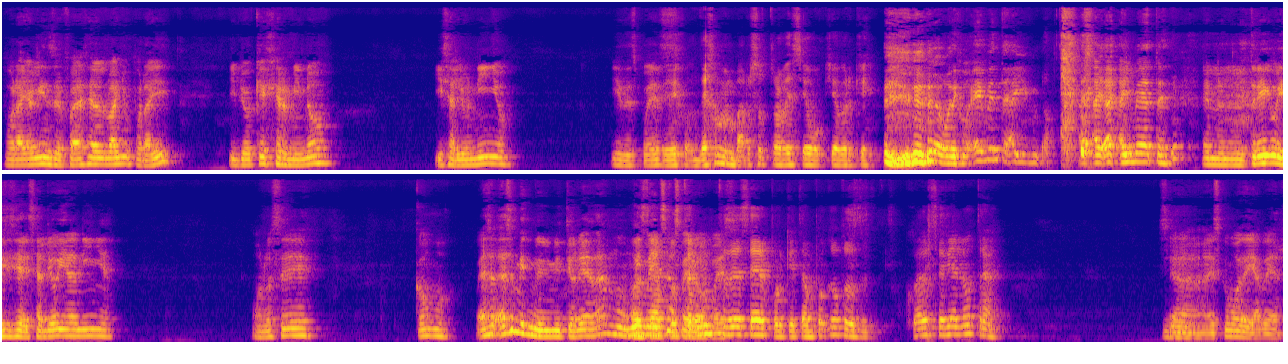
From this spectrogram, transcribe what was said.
por ahí alguien se fue a hacer el baño por ahí y vio que germinó y salió un niño. Y después... Y dijo, déjame embarazo otra vez, Evo, aquí a ver qué. o dijo, eh, vete ahí, ahí, ahí, mete en el trigo y se salió y era niña. O no sé, ¿cómo? Esa, esa es mi, mi, mi teoría, ¿verdad? Muy, muy o sea, mensa, pues pero pues... puede ser, porque tampoco, pues, ¿cuál sería la otra? O sea, es como de, a ver,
